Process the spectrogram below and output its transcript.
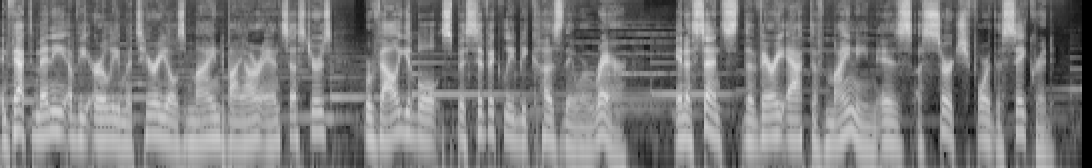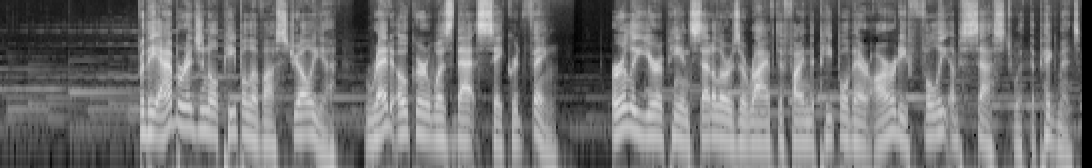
In fact, many of the early materials mined by our ancestors were valuable specifically because they were rare. In a sense, the very act of mining is a search for the sacred. For the Aboriginal people of Australia, red ochre was that sacred thing. Early European settlers arrived to find the people there already fully obsessed with the pigment.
